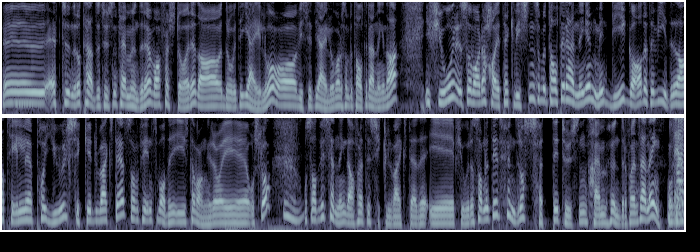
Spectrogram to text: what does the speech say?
Eh, 130 500 var første året. Da dro vi til Geilo, og Visit Geilo var det som betalte regningen da. I fjor så var det Hightech Vision som betalte regningen, men de ga dette videre da til På Hjul sykkelverksted, som finnes både i Stavanger og i Oslo. Og så hadde vi sending da fra dette sykkelverkstedet i fjor, og samlet inn 170 500 for en sending. Og det,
